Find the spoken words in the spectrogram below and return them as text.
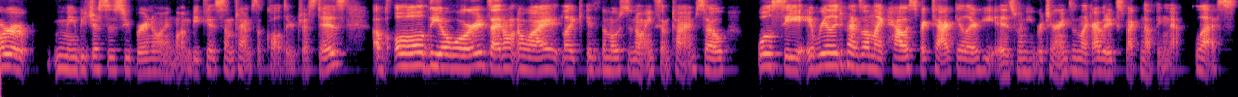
or maybe just a super annoying one because sometimes the Calder just is. Of all the awards, I don't know why like is the most annoying sometimes. So we'll see. It really depends on like how spectacular he is when he returns, and like I would expect nothing less.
